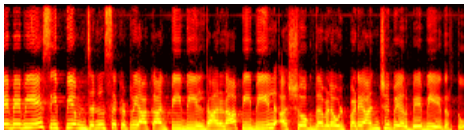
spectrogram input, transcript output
എ ബേബിയെ സി പി എം ജനറൽ സെക്രട്ടറിയാക്കാൻ പി ബിയിൽ ധാരണ. പി ബിയിൽ അശോക് ധവള ഉൾപ്പെടെ അഞ്ചു പേർ ബേബിയെ എതിർത്തു.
